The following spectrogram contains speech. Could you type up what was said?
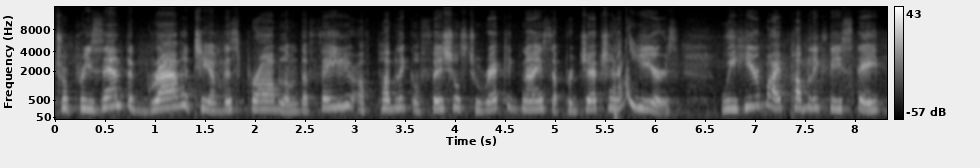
to present the gravity of this problem, the failure of public officials to recognize the projection of years. We hereby publicly state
